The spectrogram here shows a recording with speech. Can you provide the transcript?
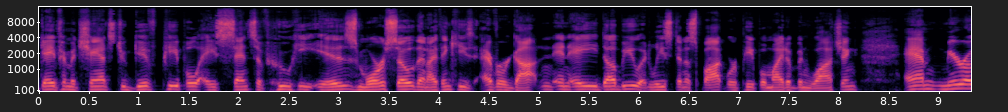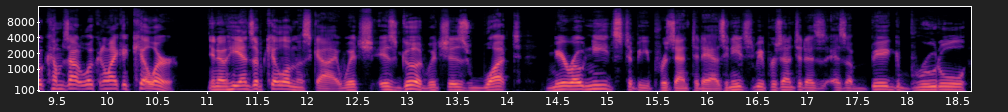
gave him a chance to give people a sense of who he is more so than I think he's ever gotten in AEW, at least in a spot where people might have been watching. And Miro comes out looking like a killer. You know, he ends up killing this guy, which is good, which is what Miro needs to be presented as. He needs to be presented as as a big, brutal,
